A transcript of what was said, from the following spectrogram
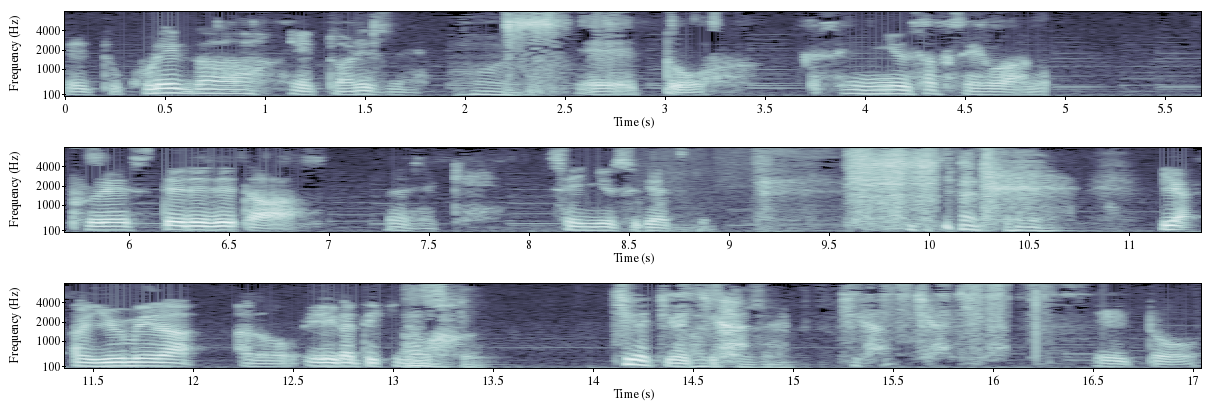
えっ、ー、と、これが、えっ、ー、と、あれですね。はい、えっ、と、潜入作戦は、あの、プレステで出た、何でしたっけ？潜入するやつ。いや、有名な、あの、映画的な。違う違う違う。違う違う違う。えっ、と、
